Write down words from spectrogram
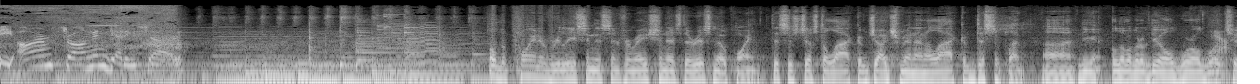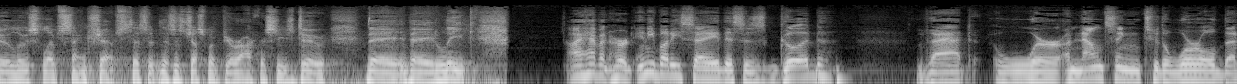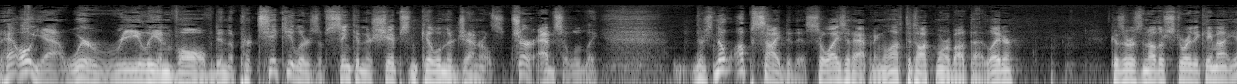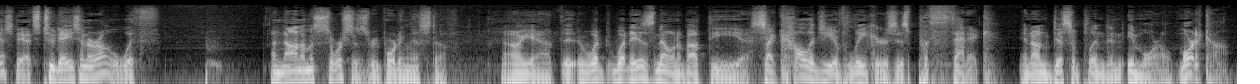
The Armstrong and Getty Show. Well, the point of releasing this information is there is no point. This is just a lack of judgment and a lack of discipline. Uh, the, a little bit of the old World War II, loose lips sink ships. This is, this is just what bureaucracies do. They, they leak. I haven't heard anybody say this is good, that we're announcing to the world that, oh yeah, we're really involved in the particulars of sinking their ships and killing their generals. Sure, absolutely there's no upside to this. So why is it happening? We'll have to talk more about that later. Because there was another story that came out yesterday. It's two days in a row with anonymous sources reporting this stuff. Oh yeah, the, what what is known about the uh, psychology of leakers is pathetic and undisciplined and immoral. More to come.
